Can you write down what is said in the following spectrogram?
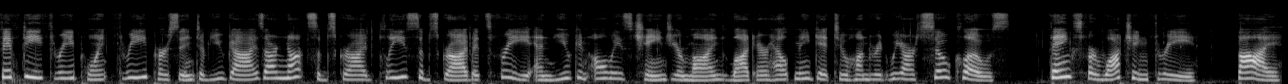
53.3% of you guys are not subscribed. Please subscribe. It's free and you can always change your mind. Lotter help me get to 100. We are so close. Thanks for watching 3. Bye.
